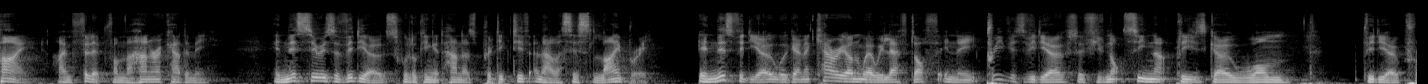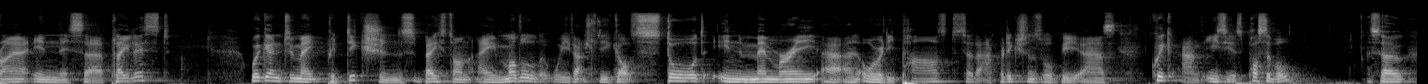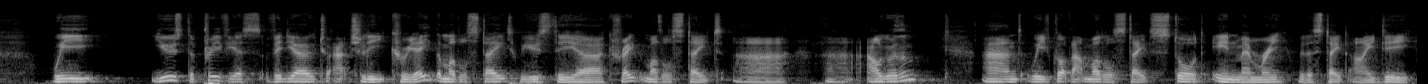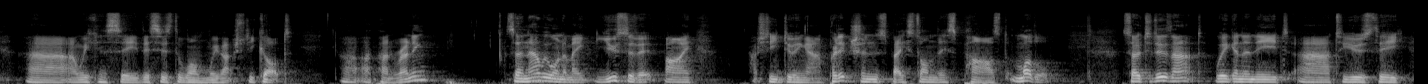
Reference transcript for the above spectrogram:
Hi, I'm Philip from the HANA Academy. In this series of videos, we're looking at HANA's predictive analysis library. In this video, we're going to carry on where we left off in the previous video. So if you've not seen that, please go one video prior in this uh, playlist. We're going to make predictions based on a model that we've actually got stored in memory uh, and already parsed so that our predictions will be as quick and easy as possible. So we used the previous video to actually create the model state. We used the uh, create model state uh, uh, algorithm and we've got that model state stored in memory with a state ID uh, and we can see this is the one we've actually got uh, up and running. So now we want to make use of it by actually doing our predictions based on this parsed model. So to do that, we're going to need uh, to use the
